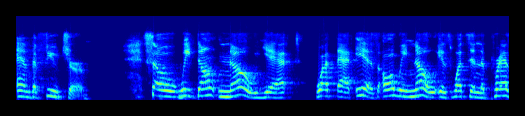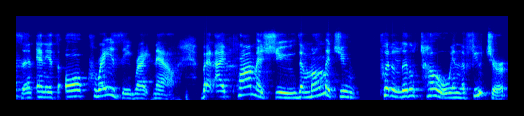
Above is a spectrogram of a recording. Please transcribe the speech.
and the future. So we don't know yet what that is. All we know is what's in the present, and it's all crazy right now. But I promise you, the moment you put a little toe in the future,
